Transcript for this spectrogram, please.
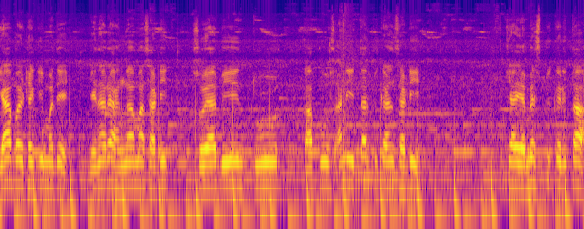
या बैठकीमध्ये येणाऱ्या हंगामासाठी सोयाबीन तूर कापूस आणि इतर पिकांसाठी च्या एम एस पीकरिता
